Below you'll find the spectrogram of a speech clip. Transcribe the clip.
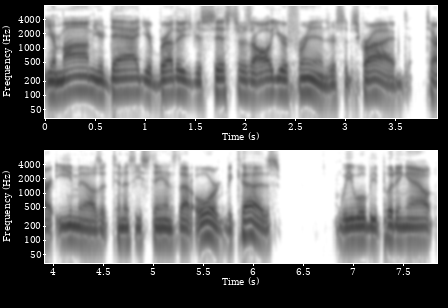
your mom, your dad, your brothers, your sisters, all your friends are subscribed to our emails at tennesseestands.org because we will be putting out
